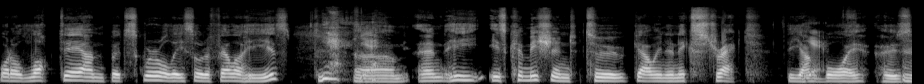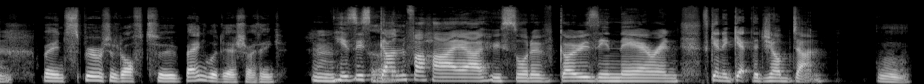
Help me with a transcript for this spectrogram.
what a lockdown but squirrely sort of fellow he is. yeah, yeah. Um, and he is commissioned to go in and extract the young Yeah. boy who's Mm. been spirited off to Bangladesh, I think. Mm, he's this uh, gun for hire who sort of goes in there and is going to get the job done. Mm.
